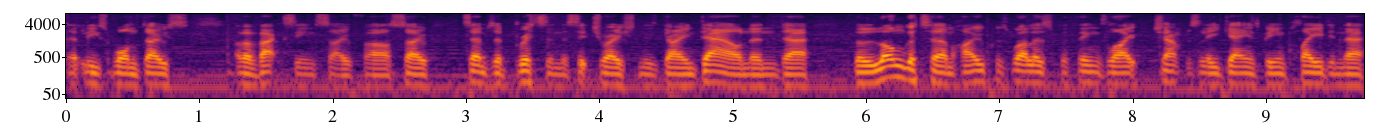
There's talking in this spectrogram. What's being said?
at least one dose of a vaccine so far. So, in terms of Britain, the situation is going down, and uh, the longer term hope, as well as for things like Champions League games being played in their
